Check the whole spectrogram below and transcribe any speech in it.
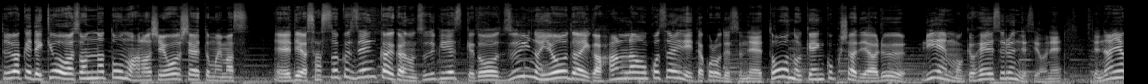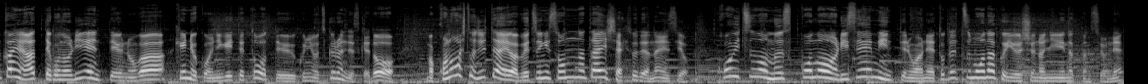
というわけで今日はそんな唐の話をしたいと思います。えー、では早速前回からの続きですけど隋の煬帝が反乱を起こされていた頃ですね唐の建国者である李淵も挙兵するんですよね。でなんやかんやあってこの李淵っていうのが権力を握って唐っていう国を作るんですけど、まあ、この人自体は別にそんな大した人ではないんですよ。こいつの息子の李世民っていうのはねとてつもなく優秀な人間だったんですよね。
